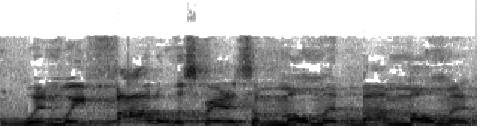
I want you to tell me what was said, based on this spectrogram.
when we follow the Spirit, it's a moment by moment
